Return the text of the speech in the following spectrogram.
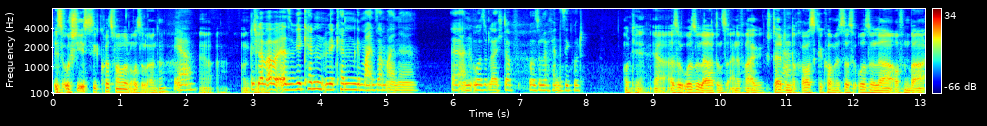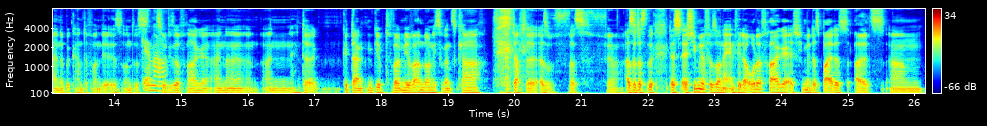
Ist Uschi ist die Kurzform von Ursula, ne? Ja. ja. Okay. Ich glaube aber, also wir kennen, wir kennen gemeinsam eine, äh, eine Ursula. Ich glaube, Ursula fände sie gut. Okay, ja, also Ursula hat uns eine Frage gestellt ja. und rausgekommen ist, dass Ursula offenbar eine Bekannte von dir ist und es genau. zu dieser Frage eine, einen Hintergedanken gibt, weil mir war noch nicht so ganz klar. Ich dachte, also was für, also das, das erschien mir für so eine Entweder-Oder-Frage, erschien mir das beides als ähm,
